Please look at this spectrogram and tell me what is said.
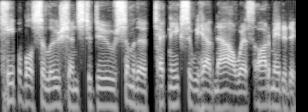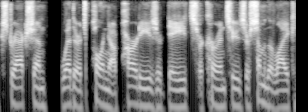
capable solutions to do some of the techniques that we have now with automated extraction, whether it's pulling out parties or dates or currencies or some of the like.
